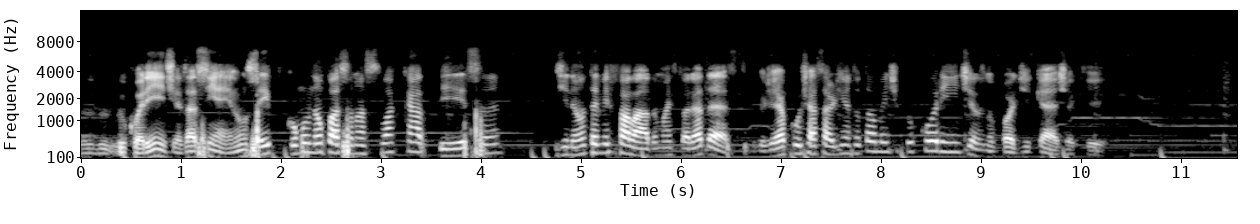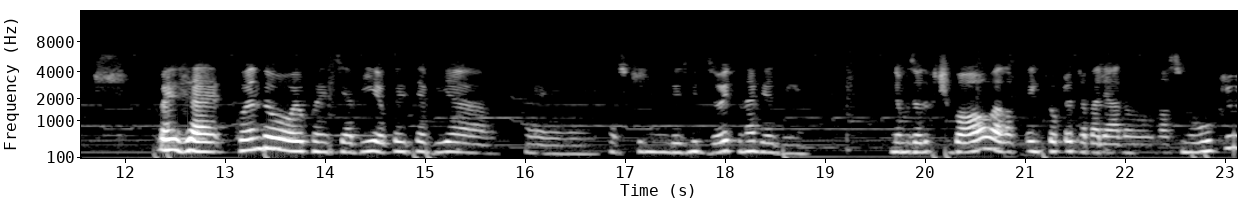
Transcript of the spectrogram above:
do, do, Corinthians, assim, eu não sei como não passou na sua cabeça de não ter me falado uma história dessa. Porque eu já ia puxar a sardinha totalmente pro Corinthians no podcast aqui. Pois é, quando eu conheci a Bia, eu conheci a Bia é, acho que em 2018, né, Biazinha? No Museu do Futebol, ela entrou para trabalhar no nosso núcleo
